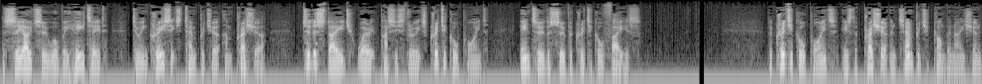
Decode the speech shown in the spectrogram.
the CO2 will be heated to increase its temperature and pressure to the stage where it passes through its critical point into the supercritical phase. The critical point is the pressure and temperature combination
